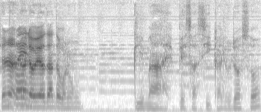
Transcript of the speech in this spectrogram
Yo no, no lo veo tanto con un clima espeso así caluroso,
